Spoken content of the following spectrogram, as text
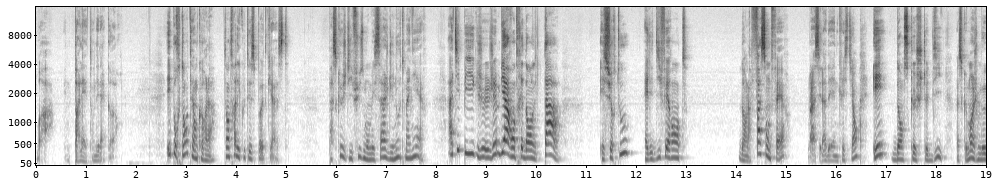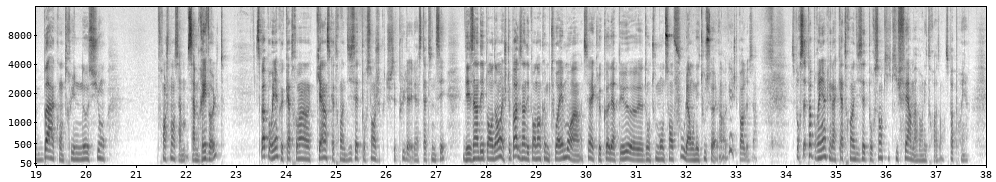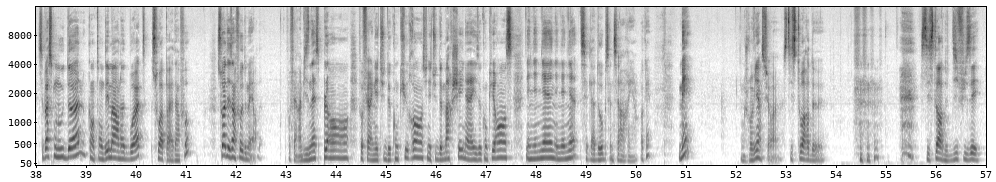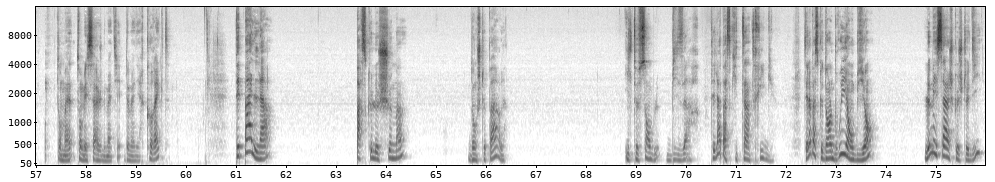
Bah, une palette, on est d'accord. Et pourtant, tu es encore là, tu es en train d'écouter ce podcast. Parce que je diffuse mon message d'une autre manière. Atypique, j'aime bien rentrer dans le tas. Et surtout, elle est différente dans la façon de faire, bah, c'est l'ADN Christian, et dans ce que je te dis, parce que moi je me bats contre une notion, franchement ça, me révolte. C'est pas pour rien que 95-97%, je, ne sais plus la, la stat INSEE, des indépendants, et je te parle des indépendants comme toi et moi, hein, tu sais, avec le code APE euh, dont tout le monde s'en fout, là on est tout seul, hein, ok, je te parle de ça. C'est pour, pas pour rien qu'il y en a 97% qui, qui ferment avant les 3 ans, c'est pas pour rien. C'est parce qu'on nous donne, quand on démarre notre boîte, soit pas d'infos, soit des infos de merde faut faire un business plan, faut faire une étude de concurrence, une étude de marché, une analyse de concurrence, gna gna gna gna gna c'est de la daube, ça ne sert à rien, ok? Mais, je reviens sur euh, cette histoire de... diffuser ton, message de, manière correcte, t'es pas là parce que le chemin dont je te parle, il te semble bizarre. T'es là parce qu'il t'intrigue. Tu là parce que dans le bruit ambiant, le message que je te dis,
